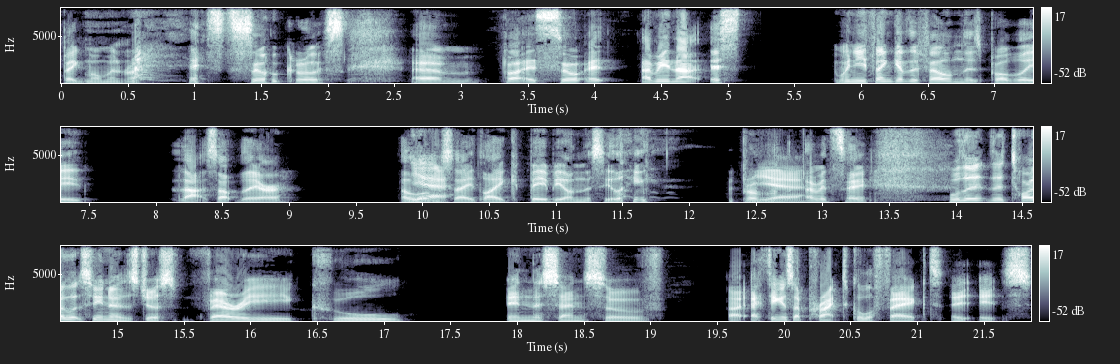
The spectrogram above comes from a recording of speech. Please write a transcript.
big moment, right? it's so gross, um, but it's so. It. I mean, that it's when you think of the film, there's probably that's up there alongside like Baby on the Ceiling. probably, Yeah. I would say. Well, the the toilet scene is just very cool in the sense of I think it's a practical effect. It, it's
